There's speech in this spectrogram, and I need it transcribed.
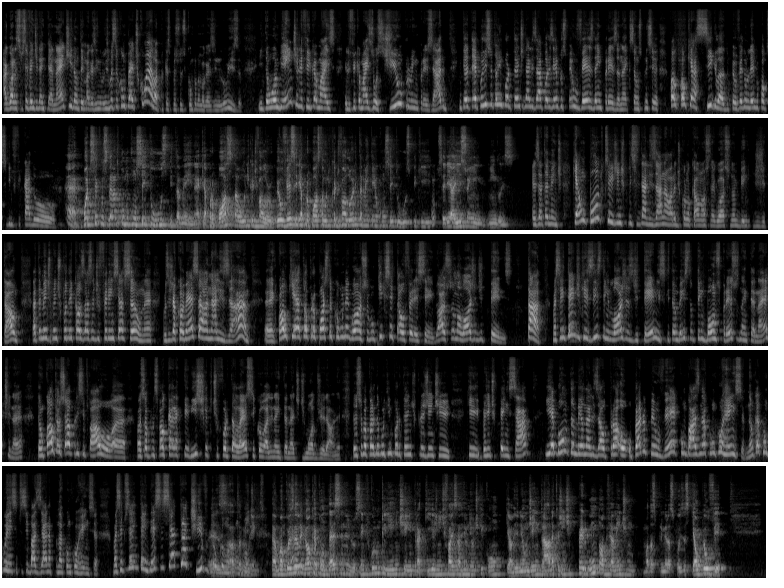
Agora, se você vende na internet e não tem Magazine Luiza, você compete com ela, porque as pessoas compram no Magazine Luiza. Então, o ambiente ele fica mais, ele fica mais hostil para o empresário. Então, é por isso que é tão importante analisar, por exemplo, os PUVs da empresa, né? Que são os principais. Qual, qual que é a sigla do PUV? Não lembro qual é o significado. É, pode ser considerado como conceito USP também, né? Que é a proposta única de valor. O PUV seria a proposta única de valor e também tem o conceito USP, que seria isso em inglês. Exatamente. Que é um ponto que a gente precisa analisar na hora de colocar o nosso negócio no ambiente digital, é também para a gente poder causar essa diferenciação, né? Você já começa a analisar é, qual que é a tua proposta como negócio, o que, que você está oferecendo. Ah, eu sou uma loja de tênis. Tá, mas você entende que existem lojas de tênis que também têm bons preços na internet, né? Então, qual que é a sua principal, uh, a sua principal característica que te fortalece ali na internet de modo geral, né? Então, isso é uma parada muito importante para gente, que, gente pensar e é bom também analisar o, pró, o, próprio PUV com base na concorrência. Não que a concorrência precise se basear na, na concorrência, mas você precisa entender se isso é atrativo Exatamente. É, uma coisa legal que acontece, né, Ju? Sempre quando um cliente entra aqui, a gente faz a reunião de Kikon, que é a reunião de entrada, que a gente pergunta, obviamente, uma das primeiras coisas, que é o PUV.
